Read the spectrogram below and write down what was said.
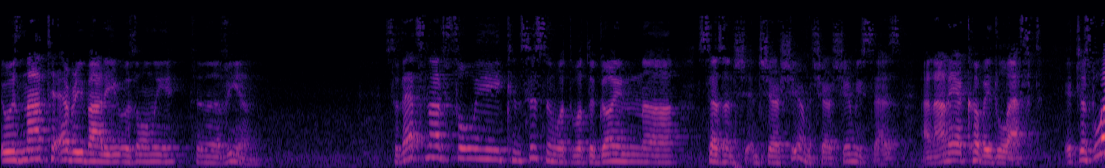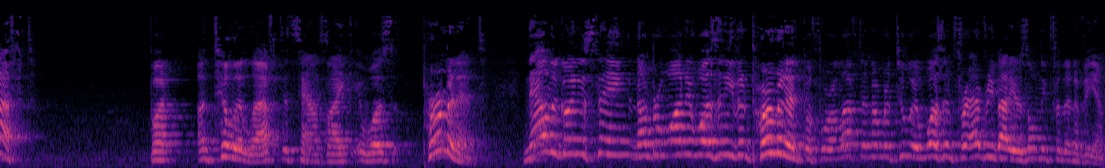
it was not to everybody, it was only to the Nevi'im. So that's not fully consistent with what the Goyin uh, says in, in Shir Shirim. Shir Shirim he says, Anani Yaakov left. It just left. But until it left, it sounds like it was permanent. Now the Goyin is saying, number one, it wasn't even permanent before it left, and number two, it wasn't for everybody, it was only for the Nevi'im.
